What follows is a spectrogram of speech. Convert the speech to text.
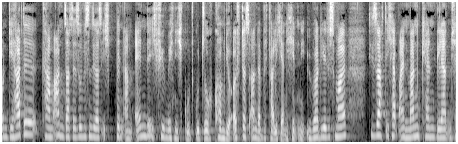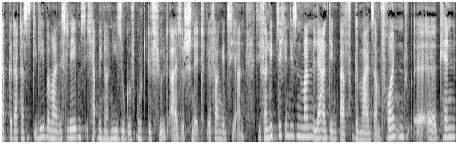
Und die hatte, kam an, sagte, so wissen Sie was, ich bin am Ende, ich fühle mich nicht gut. Gut, so kommen die öfters an, da falle ich ja nicht hinten über jedes Mal. Die sagt, ich habe einen Mann kennengelernt und ich habe gedacht, das ist die Liebe meines Lebens. Ich habe mich noch nie so gut gefühlt. Also Schnitt, wir fangen jetzt hier an. Sie verliebt sich in diesen Mann, lernt den bei gemeinsamen Freunden äh, äh, kennen,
